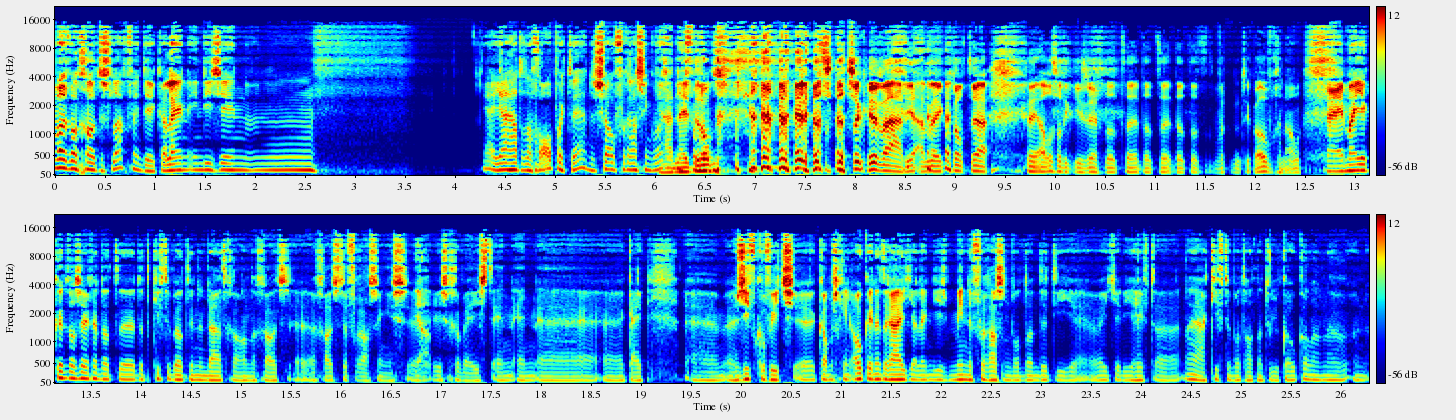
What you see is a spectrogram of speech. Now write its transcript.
was wel een grote slag, vind ik. Alleen in die zin... mm, ja, jij had het al geopperd, hè? Dus zo verrassing was Ja, het nee, niet daarom. ons. nee, dat, is, dat is ook weer waar. Ja, nee, klopt. Ja. Nee, alles wat ik hier zeg, dat, eh, dat, eh, dat, dat wordt natuurlijk overgenomen. Nee, maar je kunt wel zeggen dat, eh dat Kieftenbelt inderdaad gewoon de grootste, grootste verrassing is, Ja. is geweest. En, en kijk, Zivkovic kan misschien ook in het rijtje, alleen die is minder verrassend dan dat die, weet je, die heeft, nou ja, Kieftenbelt had natuurlijk ook al een, een,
